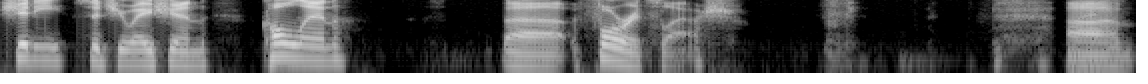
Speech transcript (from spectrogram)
Shitty situation, colon, uh, forward slash. nice. Um,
